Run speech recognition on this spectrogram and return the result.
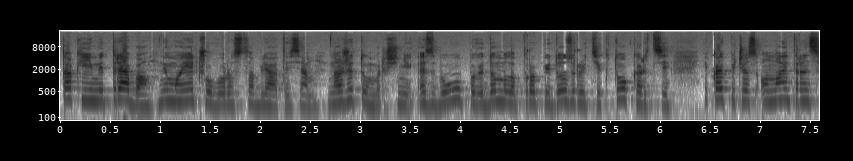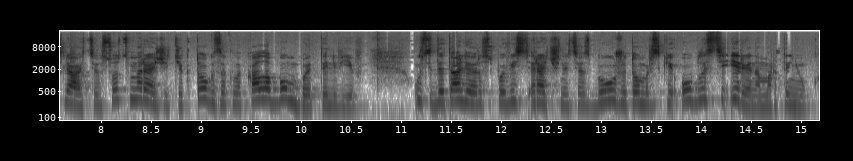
Так їм і треба, немає чого розслаблятися. На Житомирщині СБУ повідомила про підозру тіктокерці, яка під час онлайн-трансляції у соцмережі TikTok закликала бомбити Львів. Усі деталі розповість речниця СБУ Житомирській області Ірина Мартинюк.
